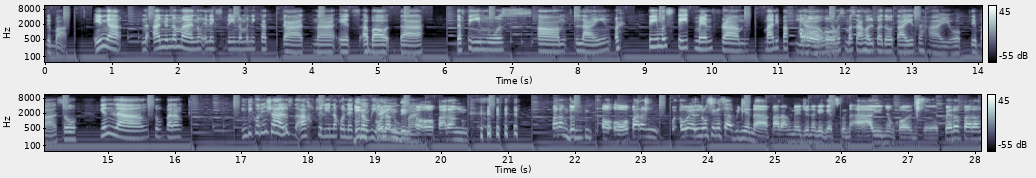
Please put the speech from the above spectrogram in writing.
'di ba? Yun nga, na, ano naman nung inexplain naman ni Katkat na it's about the the famous um line or famous statement from Manny Pacquiao Oo, oo. na mas masahol pa daw tayo sa hayop, 'di ba? So, yun lang. So parang hindi ko rin siya halos na actually na connect sa We ko Are lang din, Human. oo, parang, parang dun, oo, parang, well, nung sinasabi niya na, parang medyo nagigets ko na aayon yung concept. Pero parang,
